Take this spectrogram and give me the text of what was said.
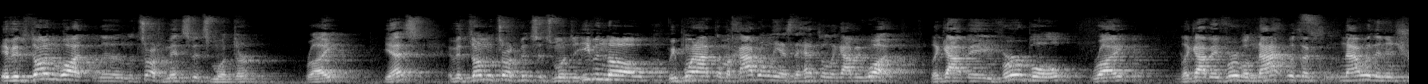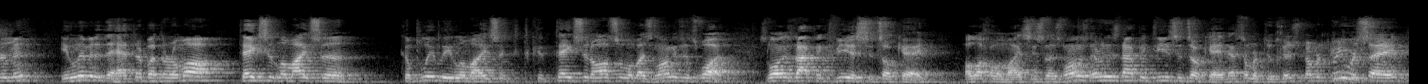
If it's done what? L'tzorach mitzvah, it's mutter. Right? Yes? If it's done l'tzorach mitzvah, it's mutter. Even though we point out the Machaber only has the heter legabe what? Legabe verbal, right? Legabe verbal, not with a, not with an instrument. He limited the heter, but the Ramah takes it lamaisa, completely lamaisa, takes it also lamaisa, as long as it's what? As long as not bekvius, it's okay. Allah lamaisa. So as long as everything's not bekvius, it's okay. That's number two. Number three, we're saying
